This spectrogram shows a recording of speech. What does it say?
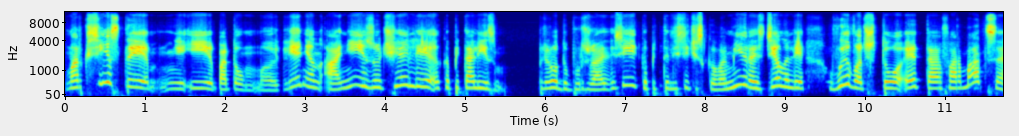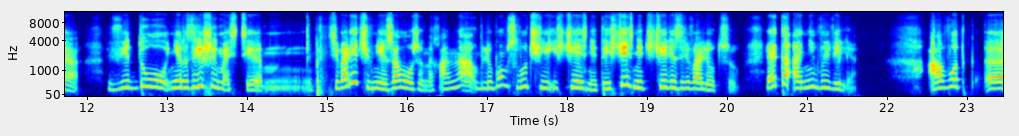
марксисты и потом э, Ленин, они изучили капитализм природу буржуазии, капиталистического мира, сделали вывод, что эта формация ввиду неразрешимости противоречий в ней заложенных, она в любом случае исчезнет, и исчезнет через революцию. Это они вывели. А вот э,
